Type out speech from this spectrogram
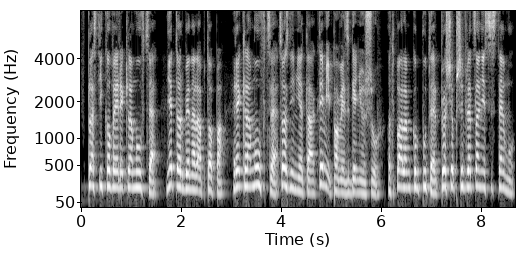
w plastikowej reklamówce. Nie torbie na laptopa. Reklamówce. Co z nim nie tak? Ty mi powiedz, geniuszu. Odpalam komputer. Prosi o przywracanie systemu.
